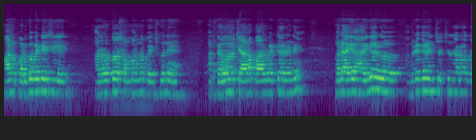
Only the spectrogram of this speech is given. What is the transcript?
వాళ్ళని పడుకోబెట్టేసి అతనితో సంబంధం పెంచుకుని మరి పిల్లల్ని చాలా బాధ పెట్టారండి మరి అయ్య అయ్యగారు అమెరికా నుంచి వచ్చిన తర్వాత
